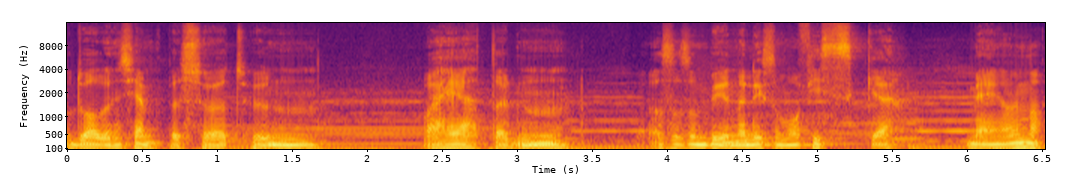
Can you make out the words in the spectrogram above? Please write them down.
og du hadde en kjempesøt hund, Hva heter den? Altså Som begynner liksom å fiske med en gang, da.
